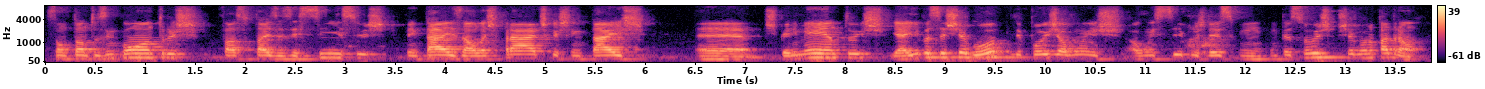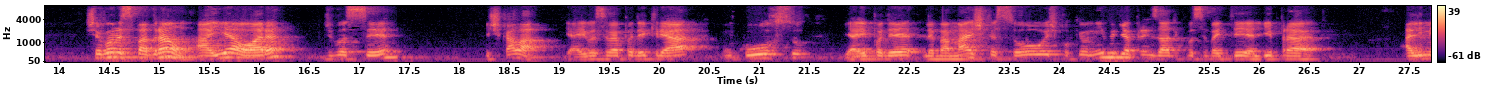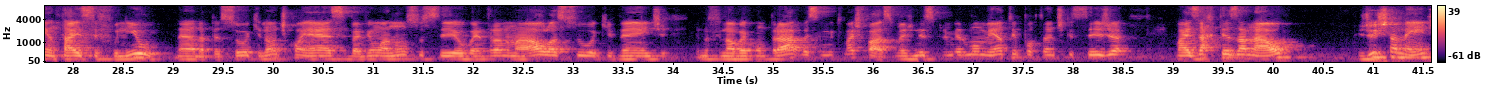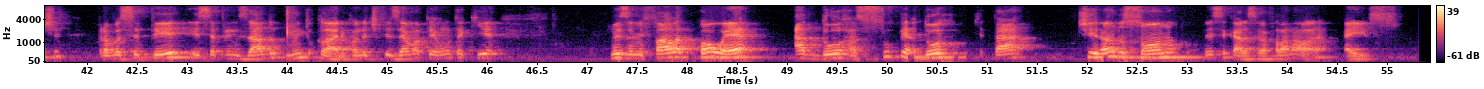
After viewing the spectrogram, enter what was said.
São tantos encontros, faço tais exercícios, tem tais aulas práticas, tem tais é, experimentos, e aí você chegou, depois de alguns, alguns ciclos desses com, com pessoas, chegou no padrão. Chegou nesse padrão, aí é a hora de você escalar. E aí você vai poder criar um curso, e aí poder levar mais pessoas, porque o nível de aprendizado que você vai ter ali para alimentar esse funil né, da pessoa que não te conhece, vai ver um anúncio seu, vai entrar numa aula sua que vende, e no final vai comprar, vai ser muito mais fácil. Mas nesse primeiro momento é importante que seja mais artesanal, justamente para você ter esse aprendizado muito claro. E quando eu te fizer uma pergunta aqui, Luísa, me fala qual é a dor, a super dor que está tirando o sono desse cara. Você vai falar na hora. É isso.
